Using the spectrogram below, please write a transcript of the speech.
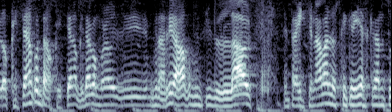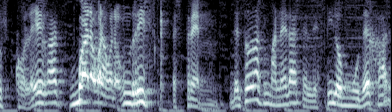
los, cristianos contra los cristianos, cristianos por arriba, abajo, lados, se traicionaban los que creías que eran tus colegas. Bueno, bueno, bueno, un risk extreme. De todas maneras, el estilo mudéjar,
